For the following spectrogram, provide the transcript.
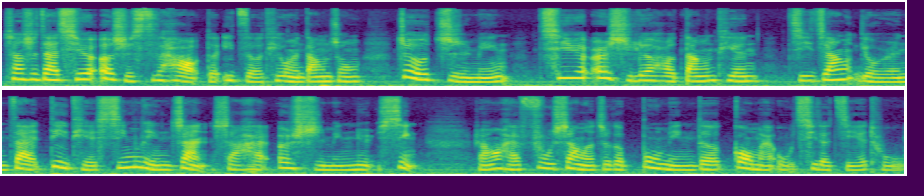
像是在七月二十四号的一则贴文当中，就有指明七月二十六号当天即将有人在地铁新林站杀害二十名女性，然后还附上了这个不明的购买武器的截图。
